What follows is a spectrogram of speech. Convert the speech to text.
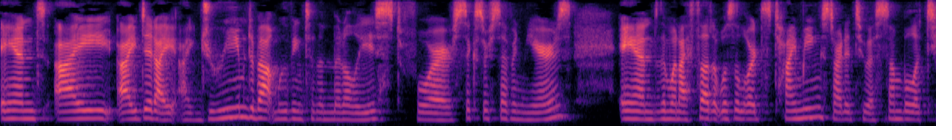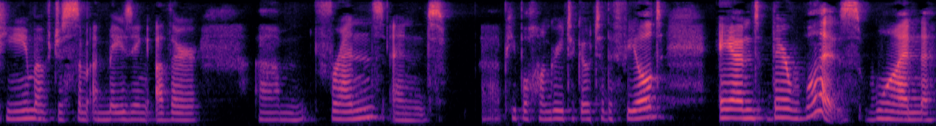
and I I did I, I dreamed about moving to the Middle East for six or seven years. And then when I felt it was the Lord's timing, started to assemble a team of just some amazing other um, friends and uh, people hungry to go to the field. And there was one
